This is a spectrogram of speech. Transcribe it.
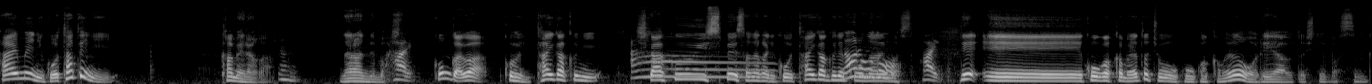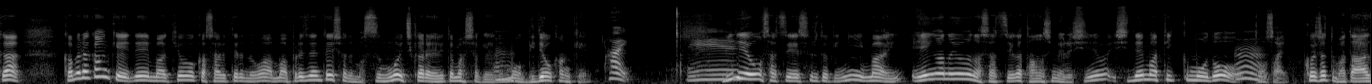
背面にこう縦にカメラがうん。並んでました、はい。今回はこういうふうに対角に四角いスペースの中にこう対角でこう並びます。はい。で、えー広角カメラと超広角カメラをレイアウトしてますがカメラ関係でまあ強化されてるのは、まあ、プレゼンテーションでもすんごい力を入れてましたけれども、ビデオ関係。はい。えビデオを撮影するときに、まあ、映画のような撮影が楽しめるシネシネマティックモードを搭載、これちょっとまたあ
